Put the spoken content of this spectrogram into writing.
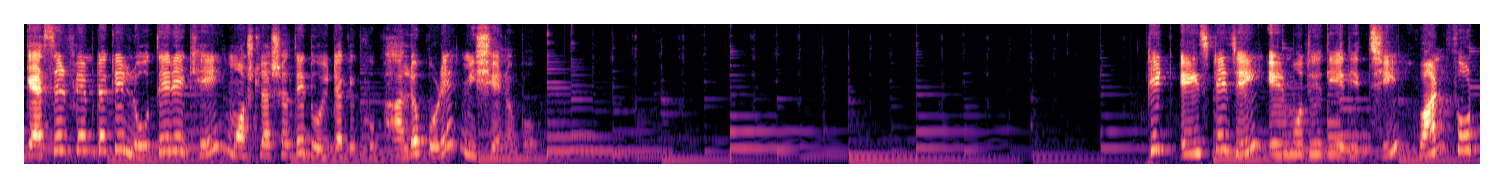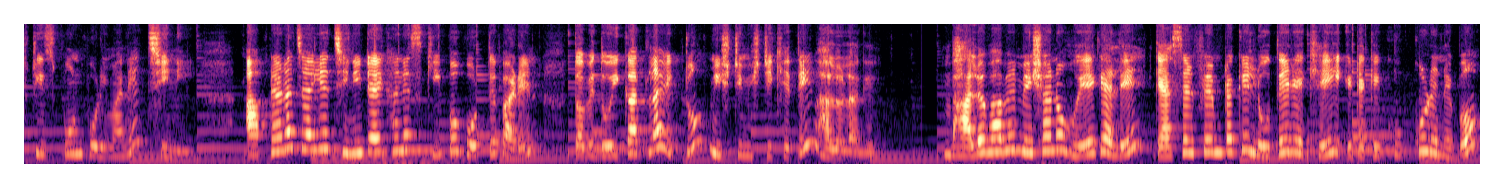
গ্যাসের ফ্লেমটাকে লোতে রেখেই মশলার সাথে দইটাকে খুব ভালো করে মিশিয়ে নেব। ঠিক এই স্টেজেই এর মধ্যে দিয়ে দিচ্ছি ওয়ান ফোর্থ টিস্পুন পরিমাণে চিনি। আপনারা চাইলে চিনিটা এখানে স্কিপও করতে পারেন, তবে দই কাতলা একটু মিষ্টি মিষ্টি খেতেই ভালো লাগে। ভালোভাবে মেশানো হয়ে গেলে গ্যাসের ফ্লেমটাকে লোতে রেখেই এটাকে কুক করে নেব,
